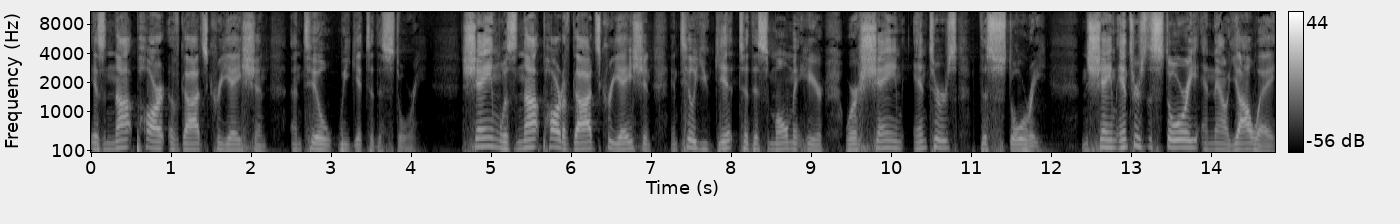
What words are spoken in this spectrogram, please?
is not part of God's creation until we get to this story. Shame was not part of God's creation until you get to this moment here where shame enters the story. And shame enters the story, and now Yahweh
